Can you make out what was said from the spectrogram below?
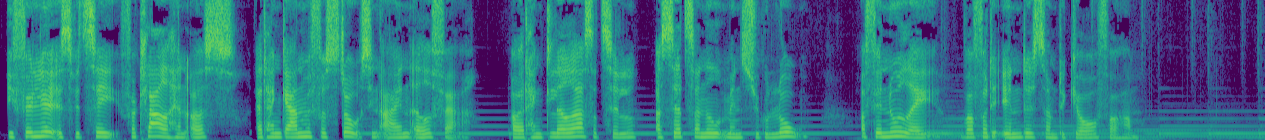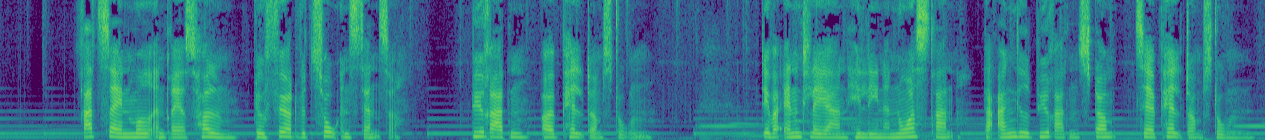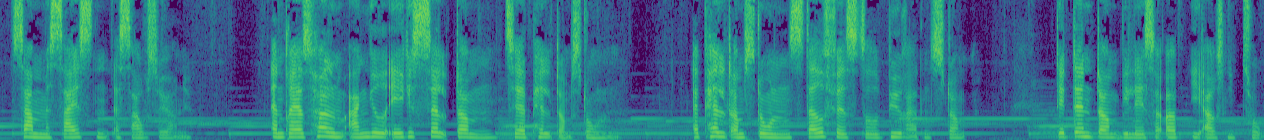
Ifølge SVT forklarede han også, at han gerne vil forstå sin egen adfærd, og at han glæder sig til at sætte sig ned med en psykolog og finde ud af, hvorfor det endte, som det gjorde for ham. Retssagen mod Andreas Holm blev ført ved to instanser. Byretten og appeldomstolen. Det var anklageren Helena Nordstrand, der ankede byrettens dom til appeldomstolen sammen med 16 af sagsøgerne. Andreas Holm ankede ikke selv dommen til appeldomstolen. Appeldomstolen stadfæstede byrettens dom. Det er den dom, vi læser op i afsnit 2.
